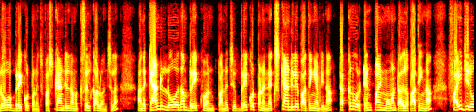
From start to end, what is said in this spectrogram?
லோவை பிரேக் அவுட் பண்ணுச்சு. ஃபஸ்ட் கேண்டில் நமக்கு செல் கால் வந்துச்சுல. அந்த கேண்டில் லோவை தான் பிரேக் பண்ணுச்சு. பிரேக் அவுட் பண்ண நெக்ஸ்ட் கேண்டிலே பார்த்தீங்க அப்படின்னா டக்குன்னு ஒரு டென் பாயிண்ட் மூமெண்ட் அதில் பார்த்தீங்கன்னா ஃபைவ் ஜீரோ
